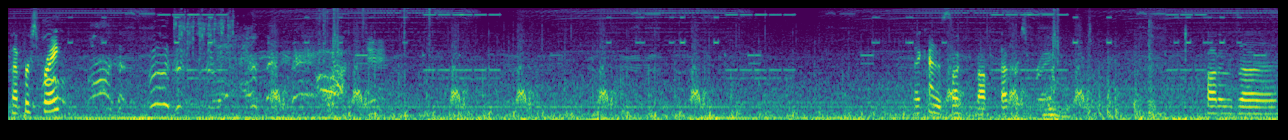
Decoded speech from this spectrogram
Pepper spray? That kind of sucked about the pepper spray. Thought it was, uh,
